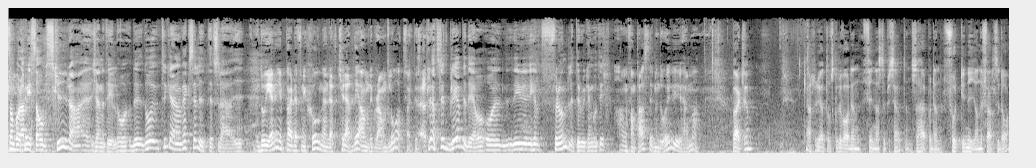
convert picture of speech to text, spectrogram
som bara vissa obskyra eh, känner till. Och det, då tycker jag den växer lite sådär i... Då är den ju per definition en rätt kreddig underground-låt faktiskt. Plötsligt blev det det och, och det är ju helt förunderligt hur det kan gå till. Ja, men fantastiskt, men då är vi ju hemma. Verkligen. Kanske det att de skulle vara den finaste presenten så här på den 49 födelsedagen.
